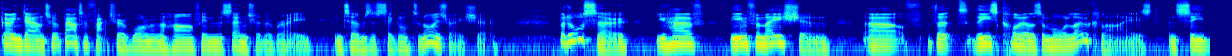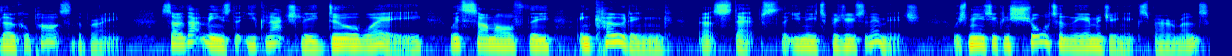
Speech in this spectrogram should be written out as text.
going down to about a factor of one and a half in the center of the brain in terms of signal to noise ratio. But also, you have the information uh, that these coils are more localized and see local parts of the brain. So that means that you can actually do away with some of the encoding uh, steps that you need to produce an image, which means you can shorten the imaging experiment.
